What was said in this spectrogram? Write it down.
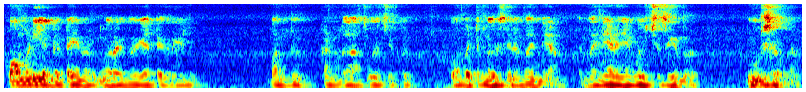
കോമഡി എന്റർടൈനർ എന്ന് പറയുന്ന കാറ്റഗറിയിൽ വന്ന് കണ്ട് ആസ്വദിച്ചിട്ട് പോകാൻ പറ്റുന്ന ഒരു സിനിമ തന്നെയാണ്. എന്ന് തന്നെയാണ് ഞങ്ങൾ വിശ്വസിക്കുന്നത്. നൂറ് ശതമാനം.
